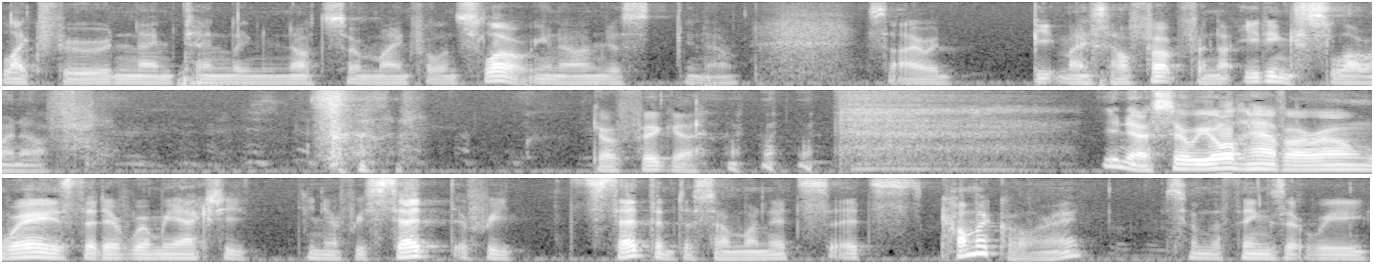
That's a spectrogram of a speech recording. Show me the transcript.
like food, and I'm tending not so mindful and slow, you know. I'm just, you know, so I would beat myself up for not eating slow enough. Go figure. you know, so we all have our own ways that if when we actually, you know, if we said if we said them to someone, it's it's comical, right? Some of the things that we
